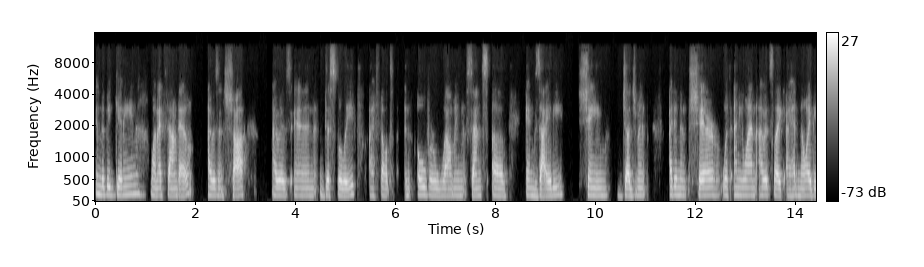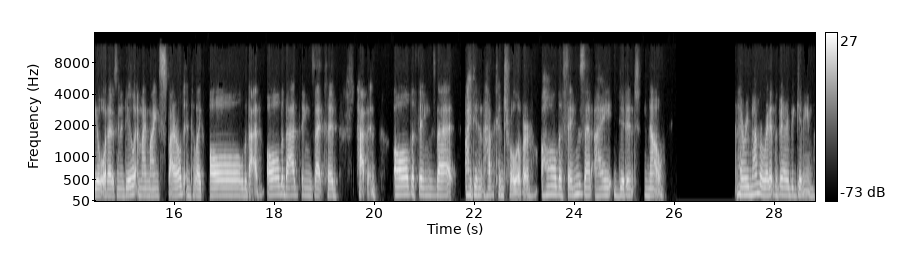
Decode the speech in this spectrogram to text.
In the beginning, when I found out, I was in shock. I was in disbelief. I felt an overwhelming sense of anxiety shame, judgment. I didn't share with anyone. I was like, I had no idea what I was going to do. And my mind spiraled into like all the bad, all the bad things that could happen, all the things that I didn't have control over, all the things that I didn't know. And I remember right at the very beginning,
